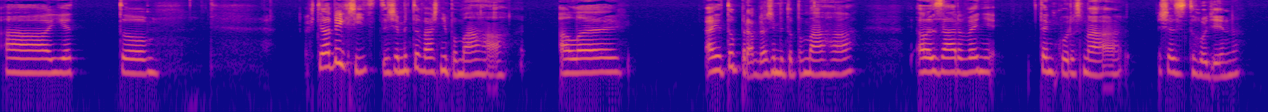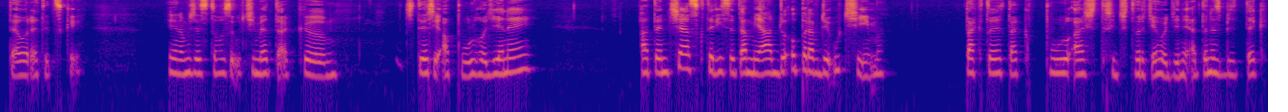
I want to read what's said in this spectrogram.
a je to... Chtěla bych říct, že mi to vážně pomáhá, ale... A je to pravda, že mi to pomáhá, ale zároveň ten kurz má 6 hodin, teoreticky. Jenomže z toho se učíme tak 4,5 eh, hodiny a ten čas, který se tam já doopravdy učím, tak to je tak půl až tři čtvrtě hodiny a ten zbytek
